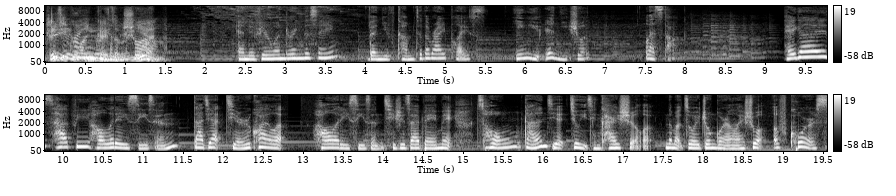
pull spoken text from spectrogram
这个应该怎么念呢？And if you're wondering the same, then you've come to the right place. 英语韧你说，Let's talk. Hey guys, happy holiday season! 大家节日快乐。！Holiday season 其实在北美从感恩节就已经开始了。那么作为中国人来说，of course，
